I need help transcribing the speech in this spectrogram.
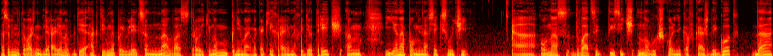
Особенно это важно для районов, где активно появляются новостройки. Но мы понимаем, о каких районах идет речь. И я напомню на всякий случай, а, у нас 20 тысяч новых школьников каждый год, да,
